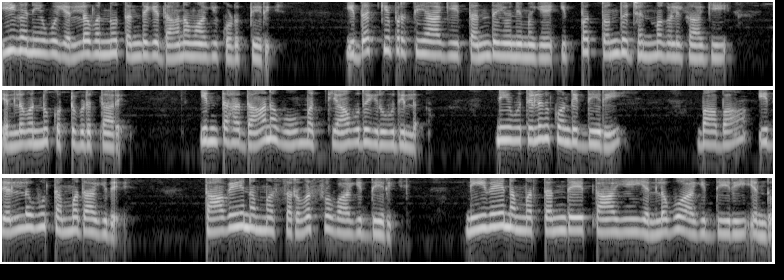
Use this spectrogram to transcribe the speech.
ಈಗ ನೀವು ಎಲ್ಲವನ್ನೂ ತಂದೆಗೆ ದಾನವಾಗಿ ಕೊಡುತ್ತೀರಿ. ಇದಕ್ಕೆ ಪ್ರತಿಯಾಗಿ ತಂದೆಯು ನಿಮಗೆ ಇಪ್ಪತ್ತೊಂದು ಜನ್ಮಗಳಿಗಾಗಿ ಎಲ್ಲವನ್ನೂ ಕೊಟ್ಟು ಬಿಡುತ್ತಾರೆ ಇಂತಹ ದಾನವು ಮತ್ಯಾವುದೂ ಇರುವುದಿಲ್ಲ. ನೀವು ತಿಳಿದುಕೊಂಡಿದ್ದೀರಿ, ಬಾಬಾ, ಇದೆಲ್ಲವೂ ತಮ್ಮದಾಗಿದೆ. ತಾವೇ ನಮ್ಮ ಸರ್ವಸ್ವವಾಗಿದ್ದೀರಿ. ನೀವೇ ನಮ್ಮ ತಂದೆ, ತಾಯಿ ಎಲ್ಲವೂ ಆಗಿದ್ದೀರಿ ಎಂದು.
